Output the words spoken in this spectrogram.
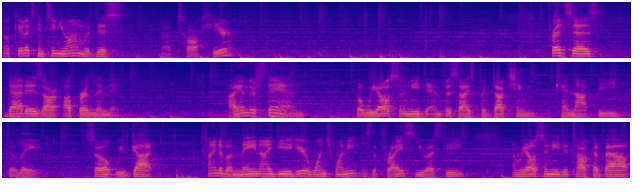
Okay, let's continue on with this uh, talk here. Fred says, that is our upper limit. I understand, but we also need to emphasize production cannot be delayed. So we've got kind of a main idea here, 120 is the price, USD. And we also need to talk about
